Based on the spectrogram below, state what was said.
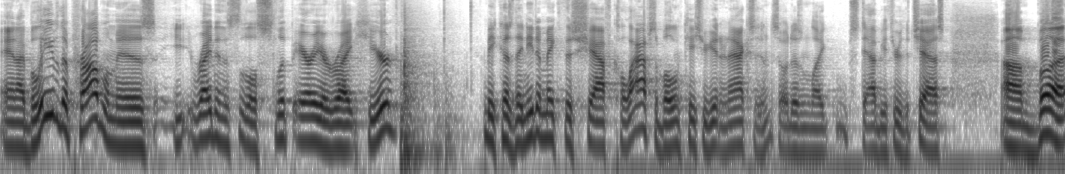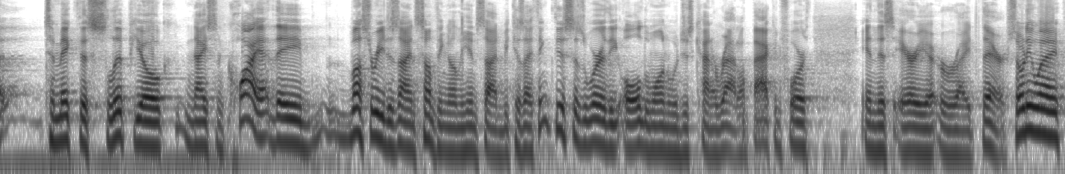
And I believe the problem is right in this little slip area right here, because they need to make this shaft collapsible in case you get in an accident so it doesn't like stab you through the chest. Um, but to make this slip yoke nice and quiet, they must redesign something on the inside because I think this is where the old one would just kind of rattle back and forth in this area right there. So anyway,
